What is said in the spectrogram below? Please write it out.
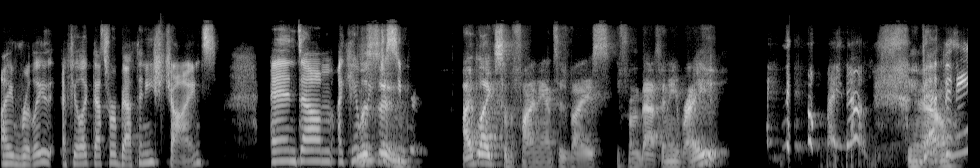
I really I feel like that's where Bethenny shines. And um, I can't Listen, wait to see. Where- I'd like some finance advice from Bethenny, right? I know, I know. You know? Bethenny,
